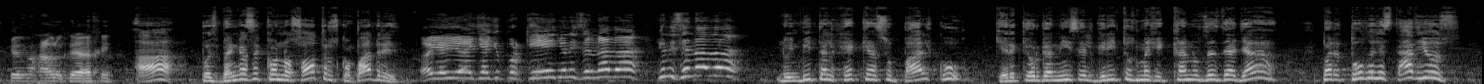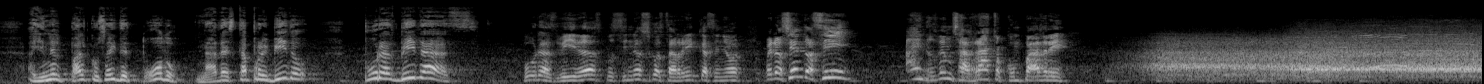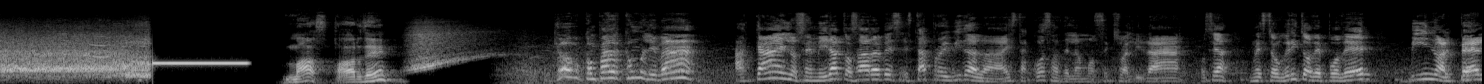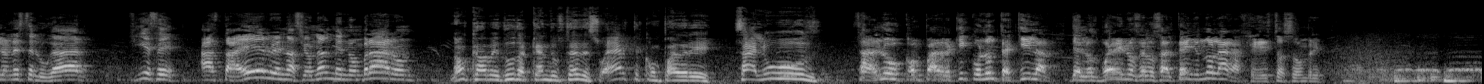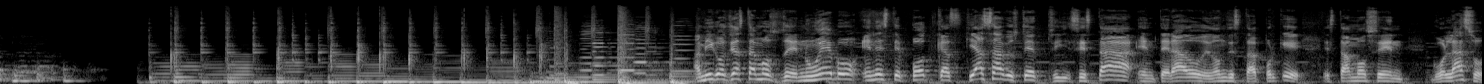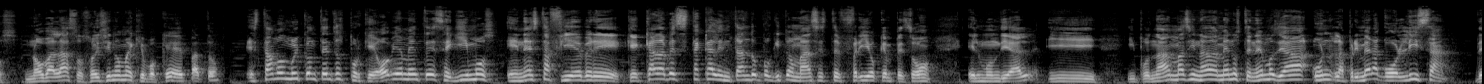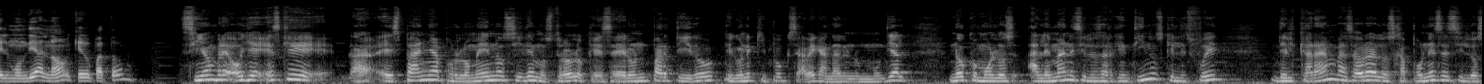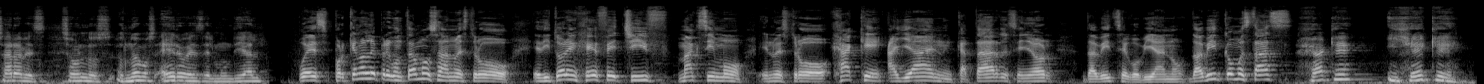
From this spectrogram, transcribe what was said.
Ah, pues véngase con nosotros, compadre. Ay, ay, ay, ay, ¿por qué? Yo no hice nada. Yo no hice nada. Lo invita el jeque a su palco. Quiere que organice el Gritos Mexicanos desde allá. Para todo el estadio. Ahí en el palco hay de todo. Nada está prohibido. Puras vidas. ¿Puras vidas? Pues si no es Costa Rica, señor. Pero siendo así. Ay, nos vemos al rato, compadre. Más tarde. ¿Qué compadre? ¿Cómo le va? Acá en los Emiratos Árabes está prohibida la, esta cosa de la homosexualidad. O sea, nuestro grito de poder vino al pelo en este lugar. Fíjese, hasta héroe nacional me nombraron. No cabe duda que ande usted de suerte, compadre. ¡Salud! Salud, compadre, aquí con un tequila de los buenos, de los salteños. No le haga gestos, hombre. Amigos, ya estamos de nuevo en este podcast. Ya sabe usted, si, se está enterado de dónde está, porque estamos en golazos, no balazos. Hoy sí no me equivoqué, ¿eh, Pato. Estamos muy contentos porque obviamente seguimos en esta fiebre que cada vez está calentando un poquito más este frío que empezó el mundial y, pues nada más y nada menos tenemos ya la primera goliza del mundial, ¿no? ¿Qué, Pato? Sí, hombre, oye, es que España por lo menos sí demostró lo que es ser un partido, digo, un equipo que sabe ganar en un mundial, no como los alemanes y los argentinos que les fue del carambas, ahora los japoneses y los árabes son los, los nuevos héroes del mundial. Pues, ¿por qué no le preguntamos a nuestro editor en jefe, Chief Máximo, en nuestro jaque allá en Qatar, el señor David Segoviano? David, ¿cómo estás? Jaque y jeque.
